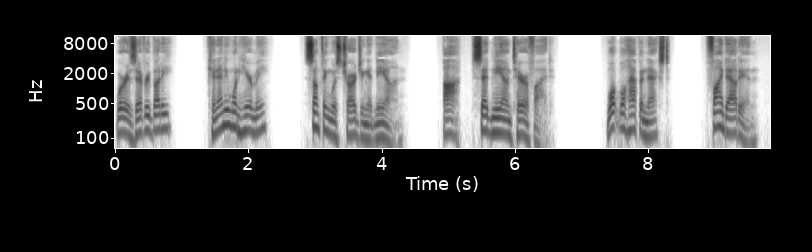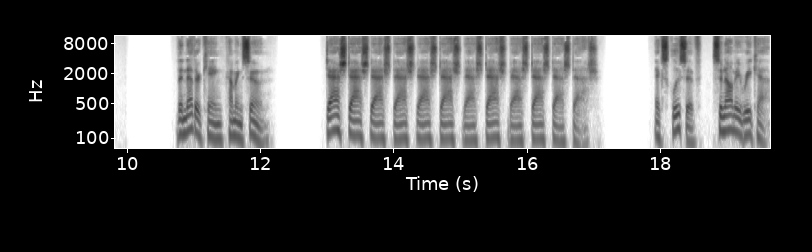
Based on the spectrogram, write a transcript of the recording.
Where is everybody? Can anyone hear me? Something was charging at Neon. Ah, said Neon terrified. What will happen next? Find out in The Nether King coming soon. Dash dash dash dash dash dash dash dash dash dash dash dash. Exclusive, Tsunami Recap.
